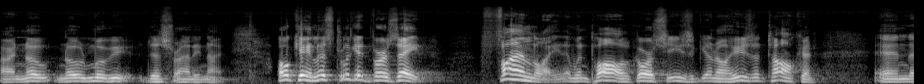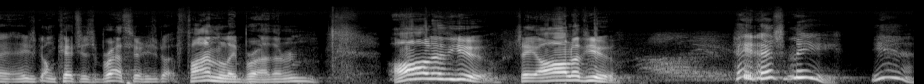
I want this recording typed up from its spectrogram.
All right, no, no movie this Friday night. Okay, let's look at verse 8. Finally, and when Paul, of course, he's, you know, he's a talking, and uh, he's going to catch his breath here. He's going, finally, brethren, all of you, say all of you. All of you. Hey, that's me. Yeah,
